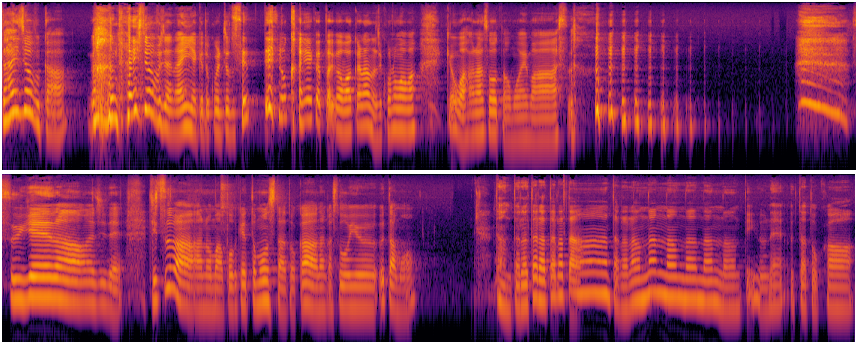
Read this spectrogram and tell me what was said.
大丈夫か？大丈夫じゃないんやけどこれちょっと設定の変え方がわからんのでこのまま今日は話そうと思います。すげえなマジで実はあの、まあ、ポケットモンスターとかなんかそういう歌も「タンタラタラタラタンタラランナンナンナンナンナン」っていうね歌とか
